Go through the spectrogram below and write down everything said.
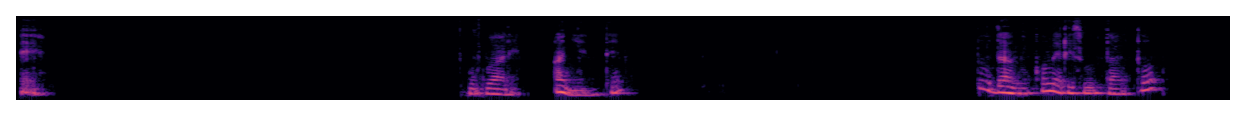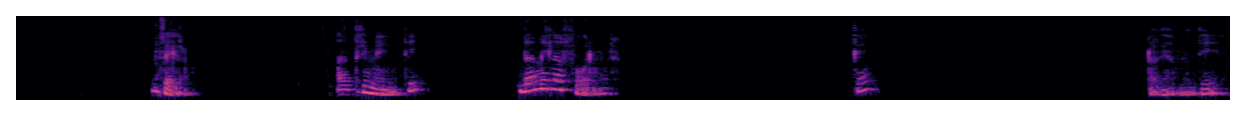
è uguale a niente, tu dammi come risultato 0. Altrimenti dammi la formula. Ok? Proviamo di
